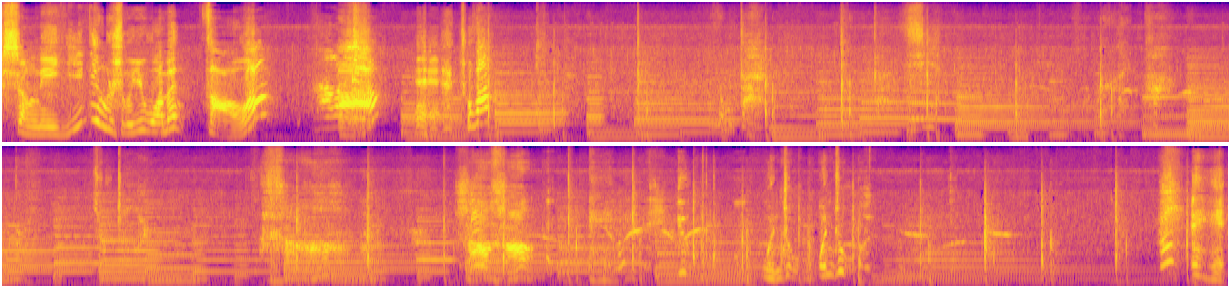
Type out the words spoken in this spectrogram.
胜利一定属于我们！走啊！好嘞，啊，嘿嘿，出发！勇敢，感谢，不害怕，对，就这样。好，好，好，稳住，稳住！哎，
